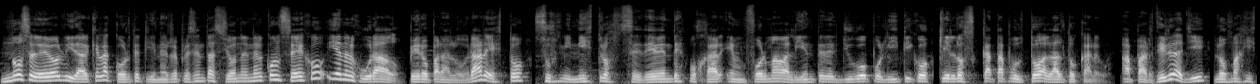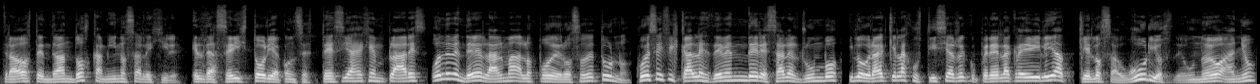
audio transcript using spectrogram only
No se debe olvidar que la Corte tiene representación en el Consejo y en el jurado, pero para lograr esto, sus ministros se deben despojar en forma valiente del yugo político que los catapultó al alto cargo. A partir de allí, los magistrados tendrán dos caminos a elegir, el de hacer historia con sentencias ejemplares o el de vender el alma a los poderosos de turno. Jueces y fiscales deben enderezar el rumbo y lograr que la justicia recupere la credibilidad, que los augurios de un nuevo año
